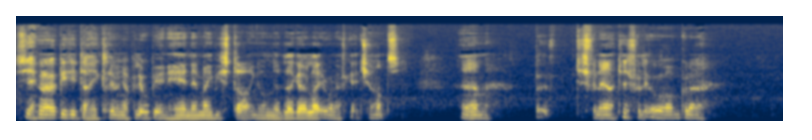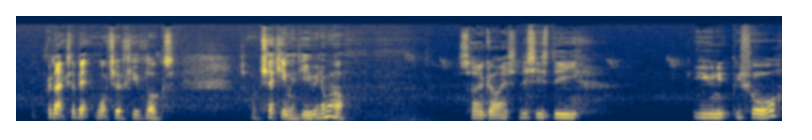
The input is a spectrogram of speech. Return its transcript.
So yeah, I've got a busy day clearing up a little bit in here and then maybe starting on the Lego later on if I get a chance. Um, but just for now, just for a little while, I'm gonna relax a bit watch a few vlogs. So I'll check in with you in a while. So guys, this is the unit before.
